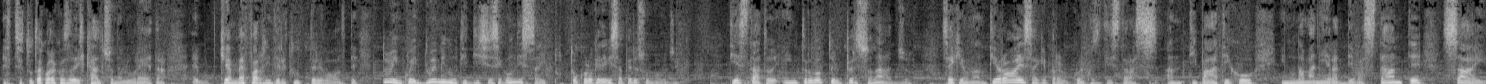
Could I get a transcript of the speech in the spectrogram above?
c'è tutta quella cosa del calcio nell'uretra eh, che a me fa ridere tutte le volte. Tu in quei due minuti e dieci secondi sai tutto quello che devi sapere su Bojack. Ti è stato introdotto il personaggio sai che è un antieroe, sai che per alcune cose ti starà antipatico in una maniera devastante, sai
